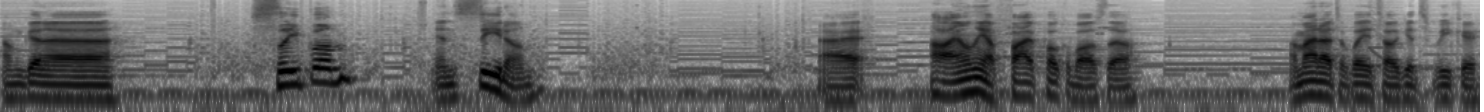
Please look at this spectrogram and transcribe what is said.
I'm gonna sleep him and seed him. All right. Oh, I only have five Pokeballs though. I might have to wait till it gets weaker.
